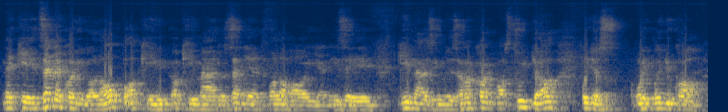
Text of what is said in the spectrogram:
neki egy zenekari alap, aki, aki már zenélt valaha ilyen izé, gimnáziumi zenekarban, azt tudja, hogy, az, hogy mondjuk a,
